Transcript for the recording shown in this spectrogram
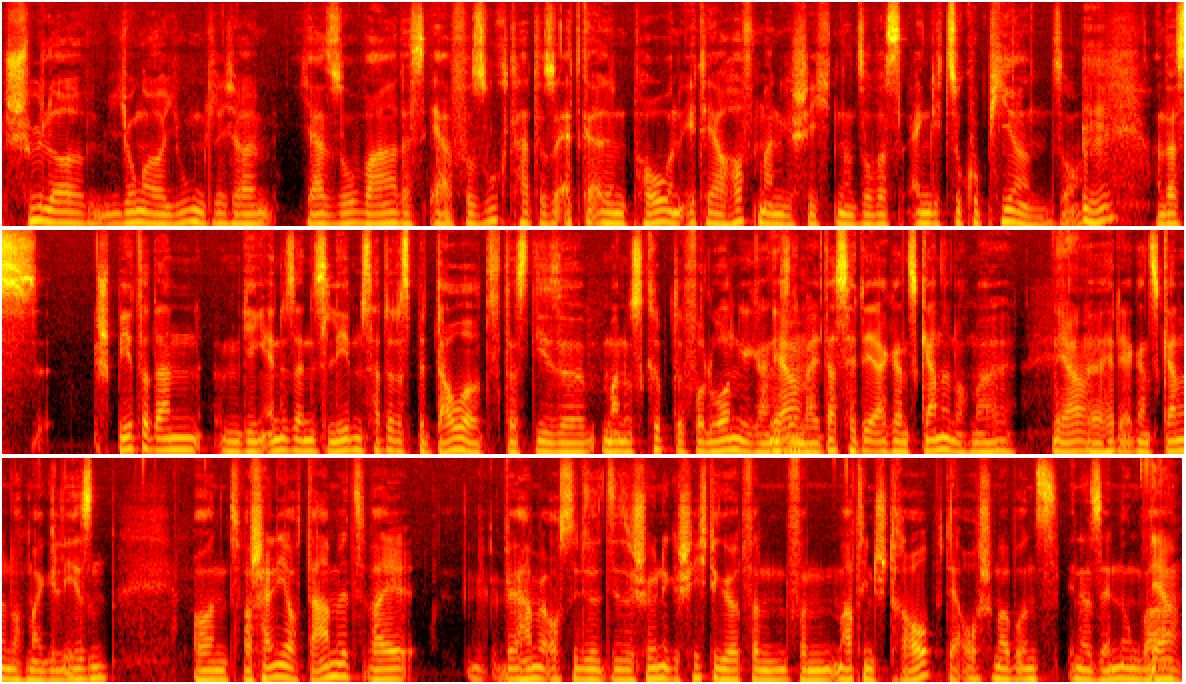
Schüler, junger Jugendlicher ja so war, dass er versucht hatte, so Edgar Allan Poe und E.T.A. Hoffmann Geschichten und sowas eigentlich zu kopieren. So. Mhm. Und das später dann, ähm, gegen Ende seines Lebens, hat er das bedauert, dass diese Manuskripte verloren gegangen ja. sind, weil das hätte er ganz gerne nochmal, ja. äh, hätte er ganz gerne nochmal gelesen. Und wahrscheinlich auch damit, weil wir haben ja auch so diese, diese schöne Geschichte gehört von, von Martin Straub, der auch schon mal bei uns in der Sendung war. Ja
